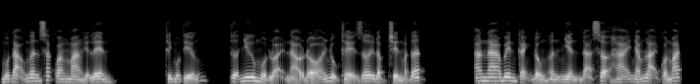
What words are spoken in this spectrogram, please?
Một đạo ngân sắc quang mang hiện lên. Thình một tiếng, tựa như một loại nào đó nhục thể rơi đập trên mặt đất. Anna bên cạnh đồng hân nhiên đã sợ hãi nhắm lại con mắt.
